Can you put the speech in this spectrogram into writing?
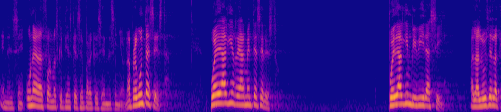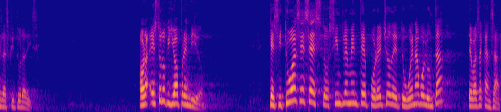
en el Señor. Una de las formas que tienes que hacer para crecer en el Señor. La pregunta es esta. ¿Puede alguien realmente hacer esto? ¿Puede alguien vivir así, a la luz de lo que la Escritura dice? Ahora, esto es lo que yo he aprendido. Que si tú haces esto simplemente por hecho de tu buena voluntad, te vas a cansar.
